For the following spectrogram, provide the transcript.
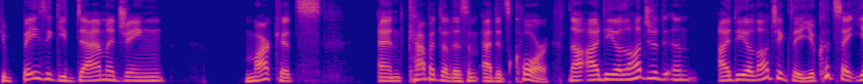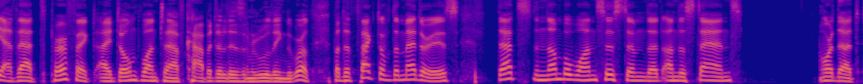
you're basically damaging markets and capitalism at its core. Now, ideology, ideologically, you could say, yeah, that's perfect. I don't want to have capitalism ruling the world. But the fact of the matter is, that's the number one system that understands or that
